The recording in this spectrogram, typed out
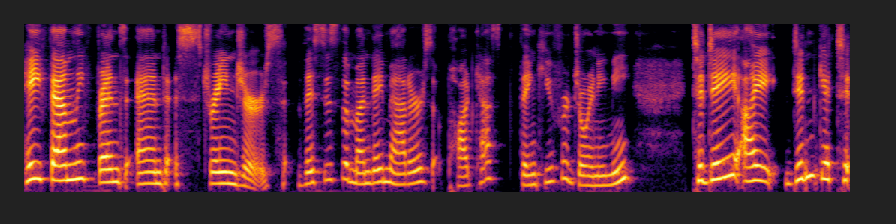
Hey, family, friends, and strangers. This is the Monday Matters podcast. Thank you for joining me. Today, I didn't get to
